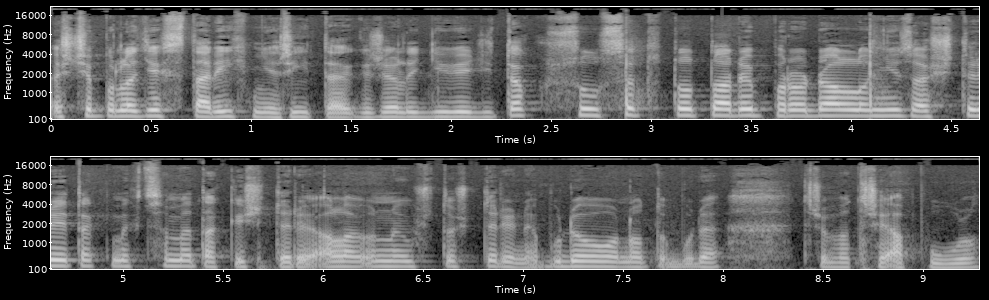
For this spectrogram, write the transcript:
ještě podle těch starých měřítek, že lidi vědí, tak soused to tady prodal oni za 4, tak my chceme taky 4, ale oni už to 4 nebudou, ono to bude třeba 3,5.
